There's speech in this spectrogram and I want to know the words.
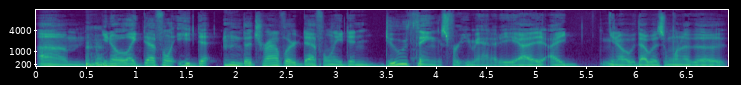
Um, you know, like definitely he de- the traveler definitely didn't do things for humanity. I, I you know, that was one of the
